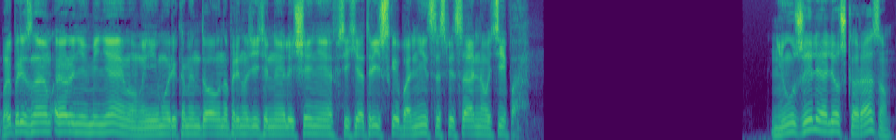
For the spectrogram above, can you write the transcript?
мы признаем Эра невменяемым, и ему рекомендовано принудительное лечение в психиатрической больнице специального типа. Неужели Алёшка Разум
